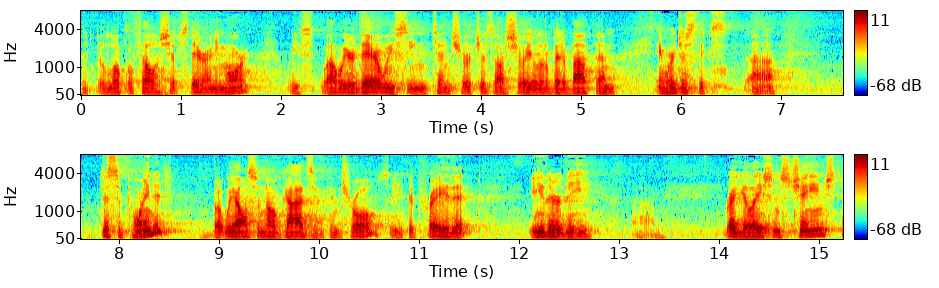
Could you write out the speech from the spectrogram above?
the, the local fellowships there anymore. We've, while we were there, we've seen 10 churches. I'll show you a little bit about them. And we're just uh, disappointed, but we also know God's in control. So you could pray that either the um, regulations changed,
